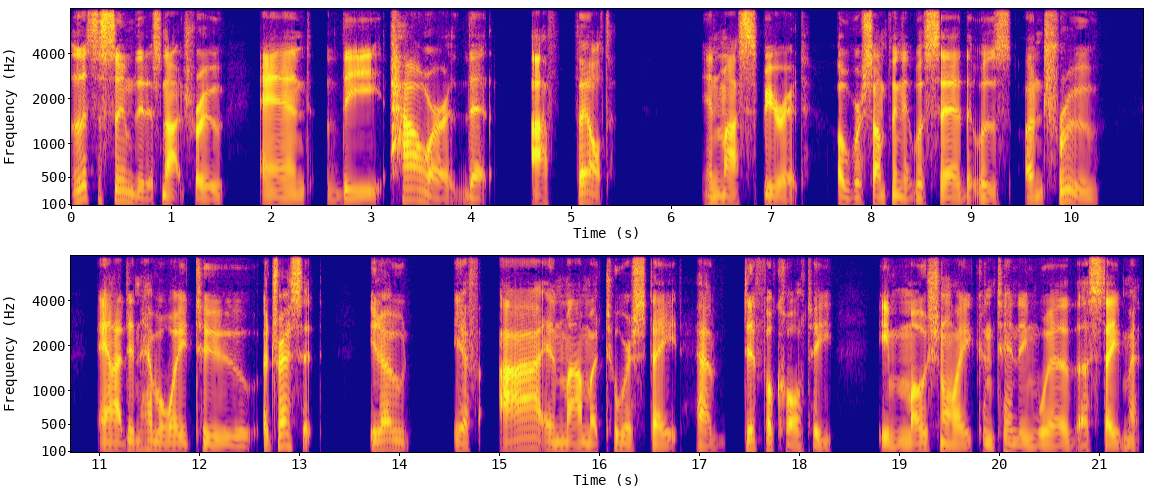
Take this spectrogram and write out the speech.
let's assume that it's not true. And the power that I felt in my spirit over something that was said that was untrue, and I didn't have a way to address it. You know, if I, in my mature state, have difficulty emotionally contending with a statement,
